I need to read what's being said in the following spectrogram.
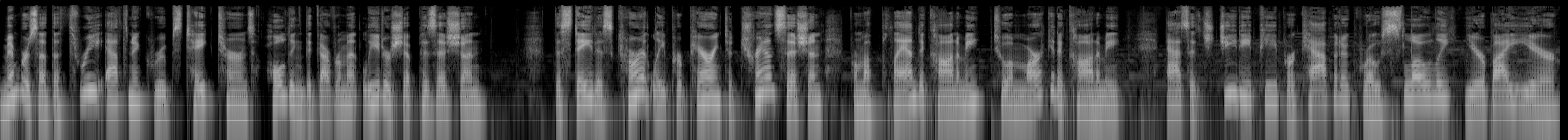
members of the three ethnic groups take turns holding the government leadership position. The state is currently preparing to transition from a planned economy to a market economy as its GDP per capita grows slowly year by year.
